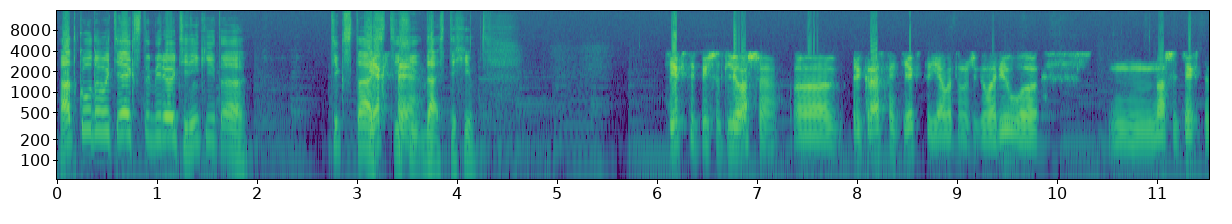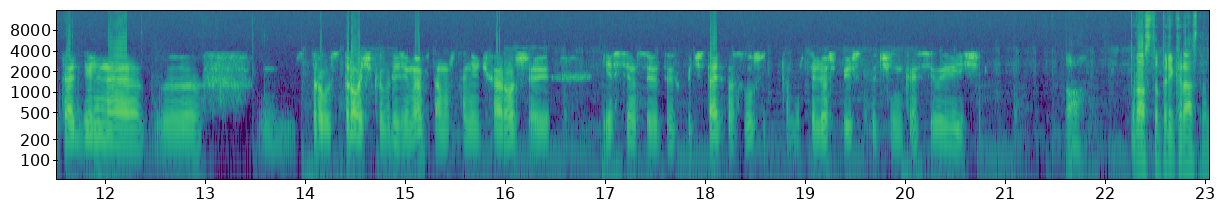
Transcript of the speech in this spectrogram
Откуда вы тексты берете, Никита? Текста, Тексты? стихи. Да, стихи. Тексты пишет Леша. Э, прекрасные тексты, я об этом уже говорил. Э, наши тексты это отдельная э, стро- строчка в резюме, потому что они очень хорошие. Я всем советую их почитать, послушать, потому что Леша пишет очень красивые вещи. О, просто прекрасно.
